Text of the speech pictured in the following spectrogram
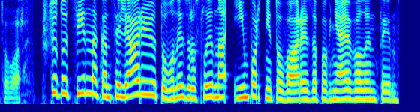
товар. Щодо цін на канцелярію, то вони зросли на імпортні товари, запевняє Валентин.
